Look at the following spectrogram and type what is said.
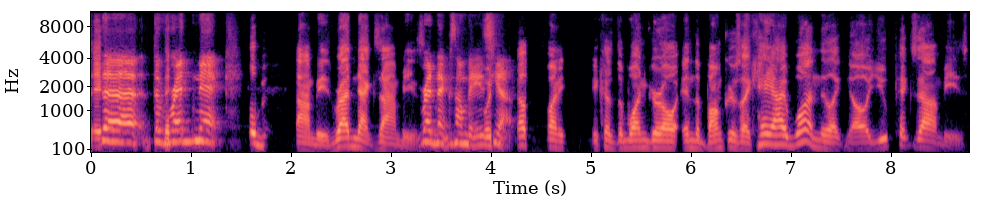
they- The the they- redneck zombies, redneck zombies. redneck zombies, Which yeah. is funny because the one girl in the bunker is like, "Hey, I won." They're like, "No, you pick zombies,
